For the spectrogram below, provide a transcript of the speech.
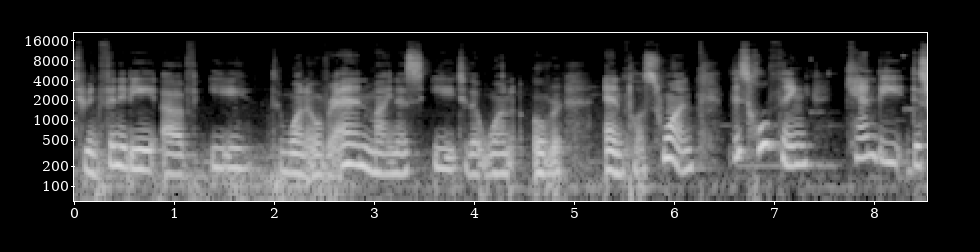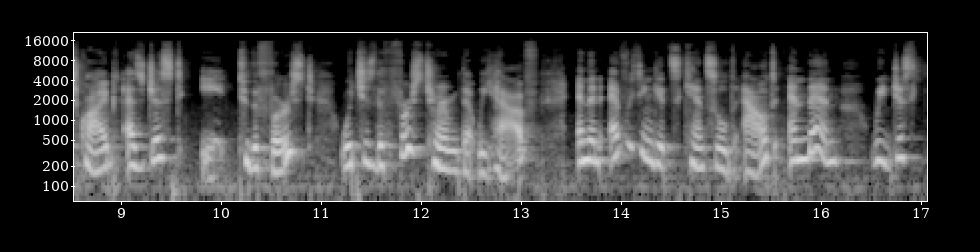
to infinity of e to 1 over n minus e to the 1 over n plus 1, this whole thing can be described as just e to the first, which is the first term that we have, and then everything gets canceled out, and then we just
